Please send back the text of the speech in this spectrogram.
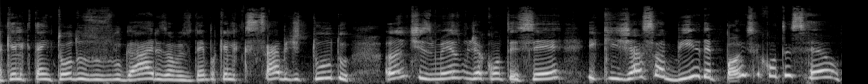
aquele que está em todos os lugares ao mesmo tempo, aquele que sabe de tudo antes mesmo de acontecer e que já sabia depois que aconteceu.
